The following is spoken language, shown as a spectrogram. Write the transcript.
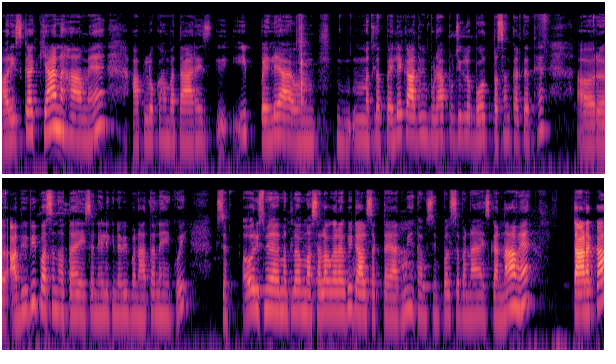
और इसका क्या नाम है आप लोग को हम बता रहे ये पहले आ, मतलब पहले का आदमी बूढ़ा पुर्जी लोग बहुत पसंद करते थे। और अभी भी पसंद होता है ऐसा नहीं लेकिन अभी बनाता नहीं कोई। और इसमें मतलब मसाला वगैरह भी डाल सकता है आदमी। तो हम सिंपल से बनाए इसका नाम है ताड़का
